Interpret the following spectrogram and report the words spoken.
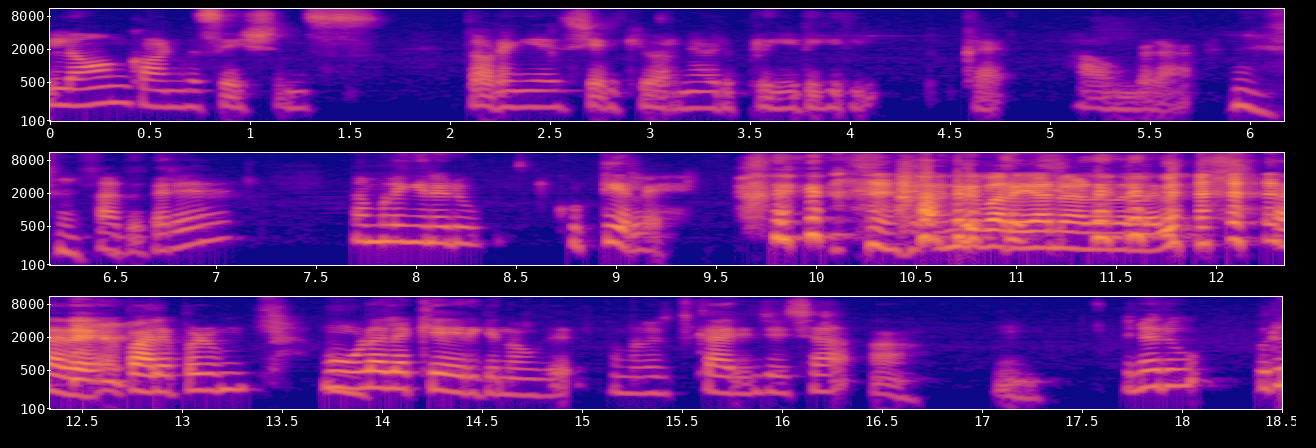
ലോങ് കോൺവെർസേഷൻസ് തുടങ്ങിയത് ശരിക്കും പറഞ്ഞാൽ ഒരു പ്രീ ഡിഗ്രി ഒക്കെ ആവുമ്പോഴാണ്. അതുവരെ നമ്മളിങ്ങനെ ഒരു കുട്ടിയല്ലേ? എന്ത് പറയാനാണെന്നുള്ളത് അതെ പലപ്പോഴും മൂളലൊക്കെ ആയിരിക്കും നമുക്ക്. നമ്മളൊരു കാര്യം ചോദിച്ചാൽ ആ പിന്നെ ഒരു ഒരു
